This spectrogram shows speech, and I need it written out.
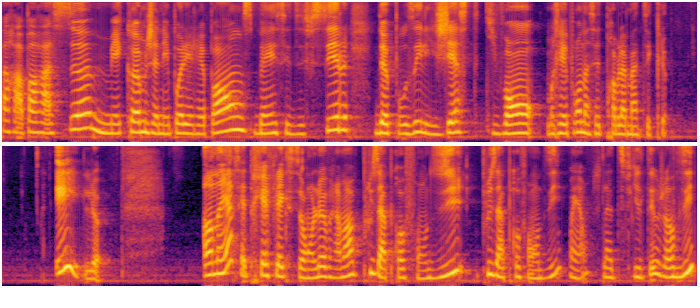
par rapport à ça, mais comme je n'ai pas les réponses, ben c'est difficile de poser les gestes qui vont répondre à cette problématique-là. Et là, en ayant cette réflexion-là vraiment plus approfondie, plus approfondie, voyons, j'ai la difficulté aujourd'hui,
